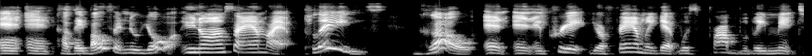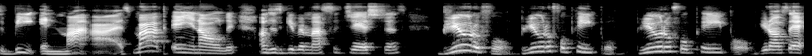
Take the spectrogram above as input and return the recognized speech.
And and because they both in New York, you know what I'm saying? Like, please go and, and, and create your family that was probably meant to be in my eyes. My opinion only. I'm just giving my suggestions. Beautiful, beautiful people, beautiful people. You know what I'm saying?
